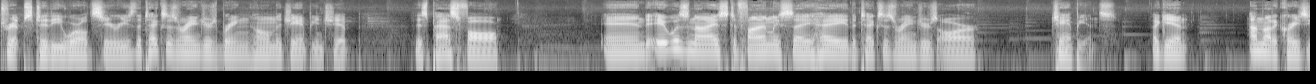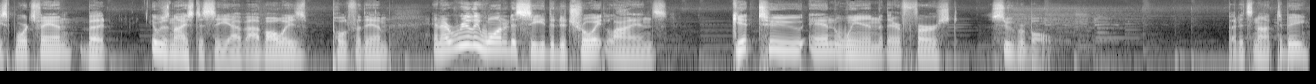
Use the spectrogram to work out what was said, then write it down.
trips to the World Series, the Texas Rangers bring home the championship this past fall. And it was nice to finally say, hey, the Texas Rangers are champions. Again, I'm not a crazy sports fan, but it was nice to see. I've, I've always pulled for them. And I really wanted to see the Detroit Lions get to and win their first Super Bowl. But it's not to be.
